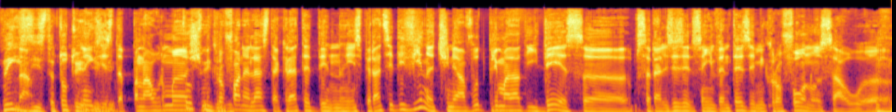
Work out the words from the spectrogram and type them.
Nu da. există, da, totul nu e există. Divin. Până la urmă totul și microfoanele astea create din inspirație divină. Cine a avut prima dată idee să, să realizeze, să inventeze microfonul sau uh-huh.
